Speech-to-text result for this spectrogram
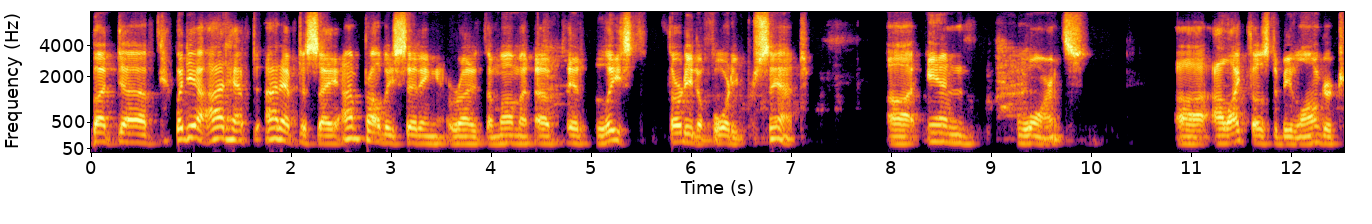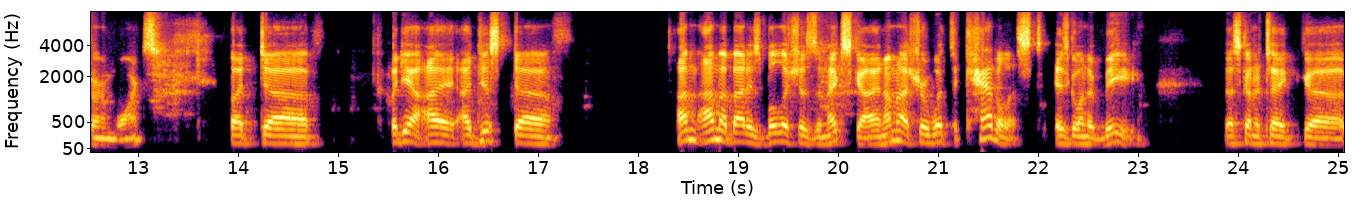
But uh, but yeah, I'd have to I'd have to say I'm probably sitting right at the moment of at least thirty to forty percent uh, in warrants. Uh, I like those to be longer term warrants, but uh, but yeah, I I just uh, I'm I'm about as bullish as the next guy, and I'm not sure what the catalyst is going to be that's going to take uh,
